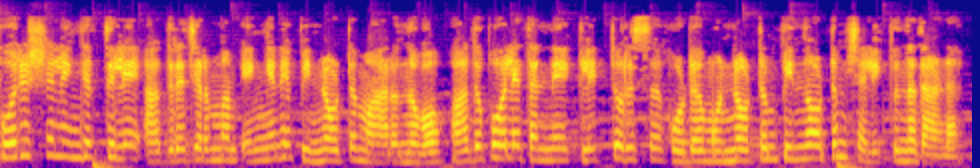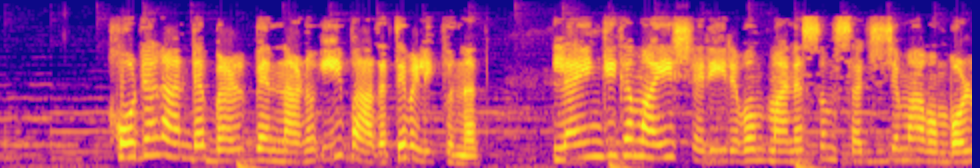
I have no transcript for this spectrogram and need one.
പുരുഷലിംഗത്തിലെ അഗ്രചർമ്മം എങ്ങനെ പിന്നോട്ട് മാറുന്നുവോ അതുപോലെ തന്നെ ക്ലിറ്റോറിസ് ഹുഡ് മുന്നോട്ടും പിന്നോട്ടും ചലിക്കുന്നതാണ്. ഹുഡ് ആൻഡ് ബൾബ് എന്നാണ് ഈ ഭാഗത്തെ വിളിക്കുന്നത്. ലൈംഗികമായി ശരീരവും മനസ്സും സജ്ജമാവുമ്പോൾ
